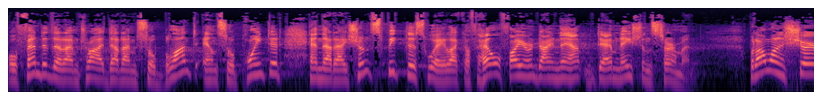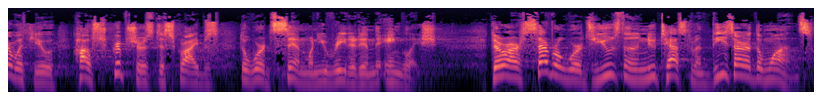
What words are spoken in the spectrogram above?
offended that I'm tried, that I'm so blunt and so pointed, and that I shouldn't speak this way like a hellfire and damnation sermon. But I want to share with you how scriptures describes the word sin when you read it in the English. There are several words used in the New Testament. These are the ones.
